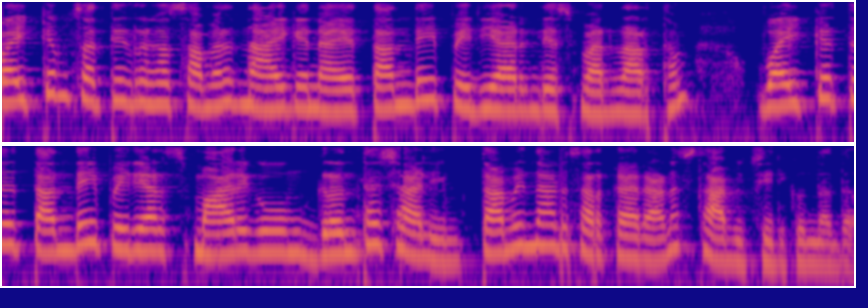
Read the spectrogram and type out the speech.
വൈക്കം സത്യഗ്രഹ സമര നായകനായ തന്തൈ പെരിയാറിന്റെ സ്മരണാർത്ഥം വൈക്കത്ത് തന്തൈ പെരിയാർ സ്മാരകവും ഗ്രന്ഥശാലയും തമിഴ്നാട് സർക്കാരാണ് സ്ഥാപിച്ചിരിക്കുന്നത്.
